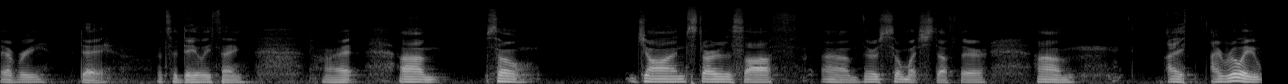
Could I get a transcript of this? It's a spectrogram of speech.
every day. It's a daily thing. All right. Um, so, John started us off. Um, there's so much stuff there. Um, I, I really,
